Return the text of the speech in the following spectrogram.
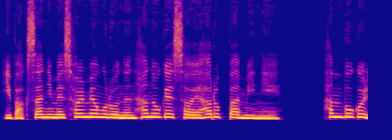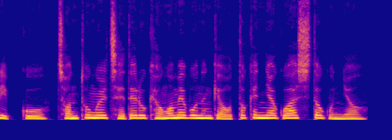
이 박사님의 설명으로는 한옥에서의 하룻밤이니 한복을 입고 전통을 제대로 경험해보는 게 어떻겠냐고 하시더군요.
